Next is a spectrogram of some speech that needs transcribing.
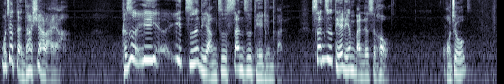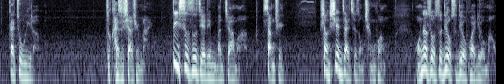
我就等它下来啊。可是，一一只、两只、三只跌停板，三只跌停板的时候，我就在注意了，就开始下去买。第四只跌停板加码上去，像现在这种情况，我那时候是六十六块六毛。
